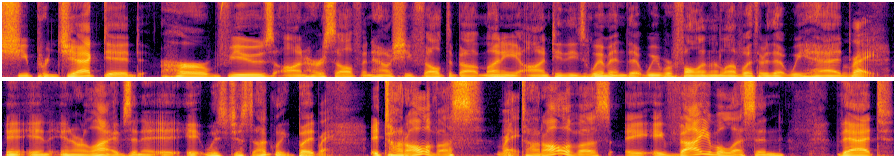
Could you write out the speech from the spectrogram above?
she projected her views on herself and how she felt about money onto these women that we were falling in love with or that we had Right. in, in, in our lives. And it, it, was just ugly. But Right. it taught all of us, right. it taught all of us a, a valuable lesson that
